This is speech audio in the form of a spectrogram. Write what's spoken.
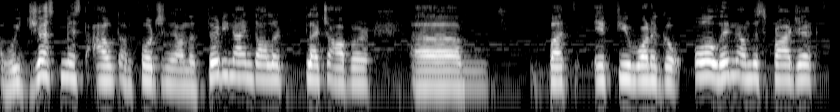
We just missed out, unfortunately, on the $39 pledge offer. Um, but if you want to go all in on this project,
